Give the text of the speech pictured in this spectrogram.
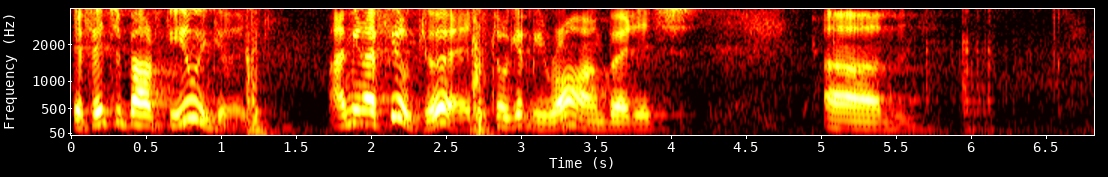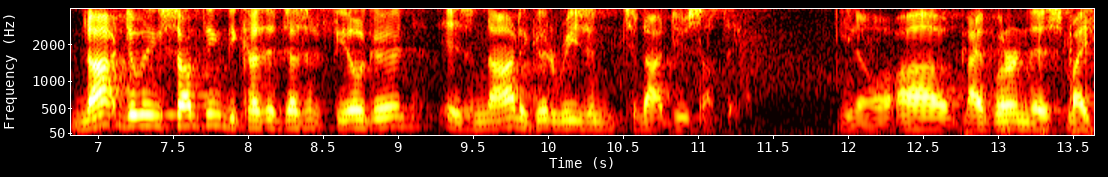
If it's about feeling good, I mean, I feel good. Don't get me wrong, but it's um, not doing something because it doesn't feel good is not a good reason to not do something. You know, uh, I've learned this. My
